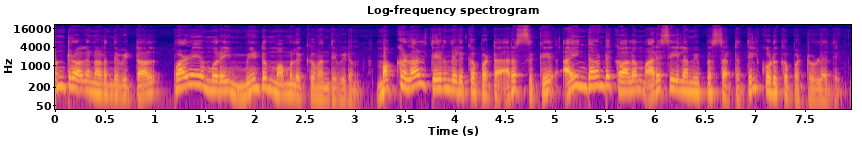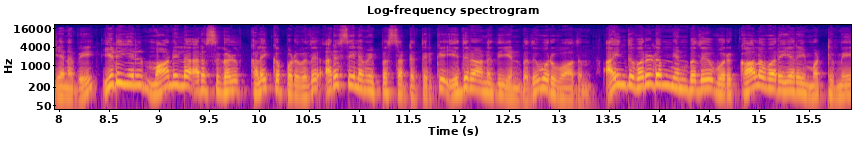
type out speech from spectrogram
ஒன்றாக நடந்துவிட்டால் பழைய முறை மீண்டும் அமலுக்கு வந்துவிடும். மக்களால் தேர்ந்தெடுக்கப்பட்ட அரசுக்கு ஐந்தாண்டு காலம் அரசியலமைப்பு சட்டத்தில் கொடுக்கப்பட்டுள்ளது. எனவே இடையில் மாநில அரசுகள் கலைக்கப்படுவது அரசியலமைப்பு சட்டத்திற்கு எதிரானது என்பது ஒரு வாதம். ஐந்து வருடம் என்பது ஒரு காலவரையறை மட்டுமே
